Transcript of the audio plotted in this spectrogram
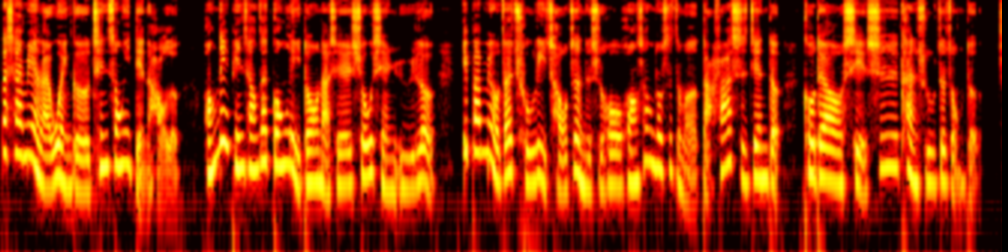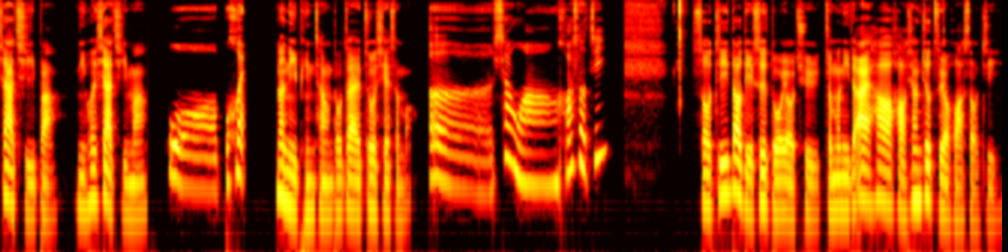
那下面来问一个轻松一点的好了，皇帝平常在宫里都有哪些休闲娱乐？一般没有在处理朝政的时候，皇上都是怎么打发时间的？扣掉写诗、看书这种的。下棋吧，你会下棋吗？我不会。那你平常都在做些什么？呃，上网、划手机。手机到底是多有趣？怎么你的爱好好像就只有划手机？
